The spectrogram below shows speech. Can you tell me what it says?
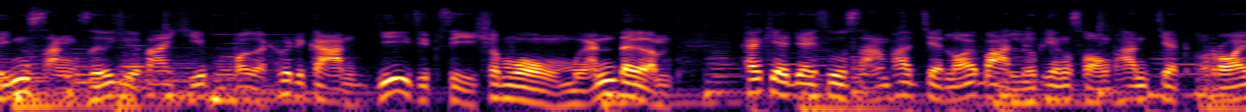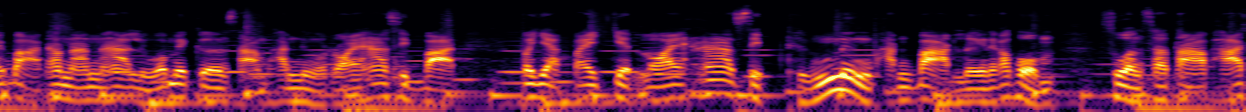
ลิงก์สั่งซื้ออยู่ใต้คลิปเปิดให้บริการ 24 ชั่วโมงเหมือนเดิมแพ็กเกจใหญ่สุด 3,700 บาทเหลือเพียง 2,700 บาทเท่านั้นนะฮะหรือว่าไม่เกิน 3,150 บาท ประหยัดไป 750ถึง1,000 บาทเลยนะครับผมส่วนสตาร์พาร์ท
